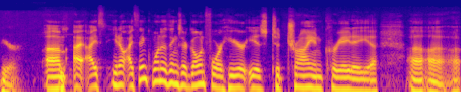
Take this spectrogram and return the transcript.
here? Um, I, I, you know, I think one of the things they're going for here is to try and create a, uh, a, a,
